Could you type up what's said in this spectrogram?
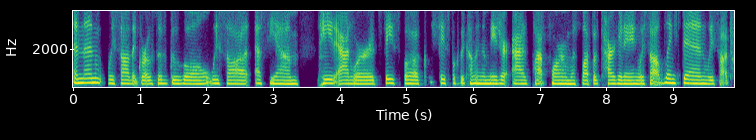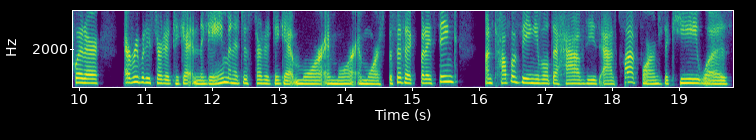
And then we saw the growth of Google, we saw SEM, paid AdWords, Facebook, Facebook becoming a major ad platform with lots of targeting. We saw LinkedIn, we saw Twitter. Everybody started to get in the game and it just started to get more and more and more specific. But I think on top of being able to have these ad platforms, the key was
